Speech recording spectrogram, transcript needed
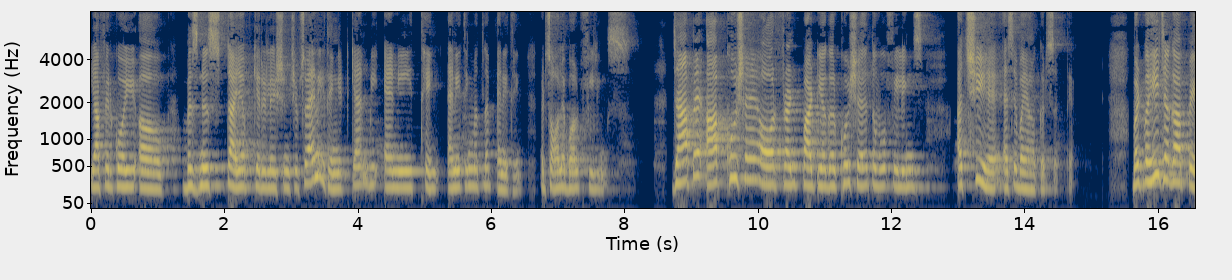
या फिर कोई बिज़नेस टाइप के रिलेशनशिप्स हो anything it can be anything anything मतलब anything it's all about feelings जहाँ पे आप खुश हैं और फ्रंट पार्टी अगर खुश है तो वो फीलिंग्स अच्छी है ऐसे बयां कर सकते हैं। बट वही जगह पे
